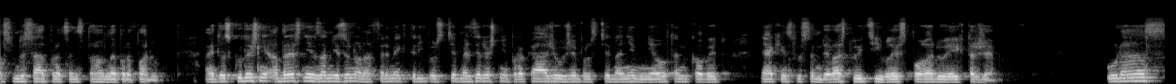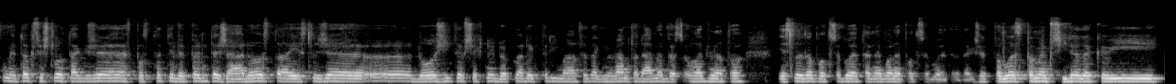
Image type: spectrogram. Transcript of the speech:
80% z tohohle propadu. A je to skutečně adresně zaměřeno na firmy, které prostě meziročně prokážou, že prostě na ně měl ten COVID nějakým způsobem devastující vliv z pohledu jejich tržeb. U nás mi to přišlo tak, že v podstatě vyplňte žádost a jestliže eh, doložíte všechny doklady, které máte, tak my vám to dáme bez ohledu na to, jestli to potřebujete nebo nepotřebujete. Takže tohle to mi přijde takový,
